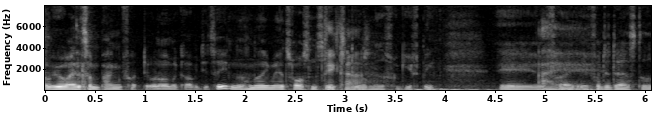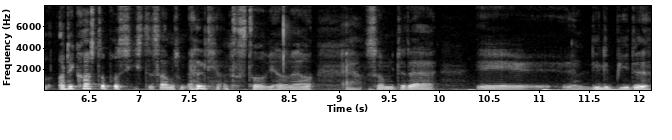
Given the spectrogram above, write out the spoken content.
og vi var alle sammen bange for, at det var noget med graviditeten og sådan noget, men jeg tror sådan set, det, det var med forgiftning øh, fra, øh, fra det der sted. Og det kostede præcis det samme som alle de andre steder, vi havde været. Ja. Som det der øh, en lille bitte,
